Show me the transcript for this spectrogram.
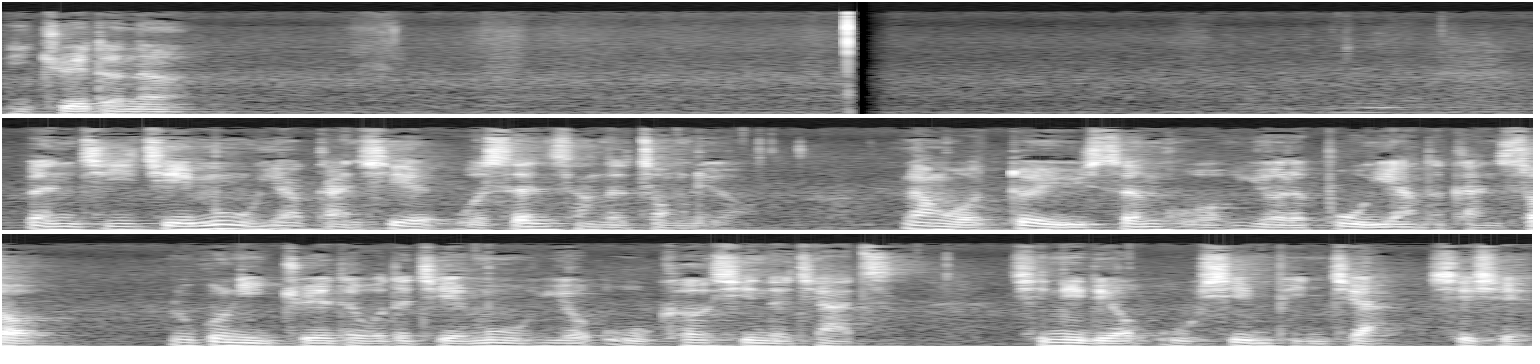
你觉得呢？本集节目要感谢我身上的肿瘤，让我对于生活有了不一样的感受。如果你觉得我的节目有五颗星的价值，请你留五星评价，谢谢。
